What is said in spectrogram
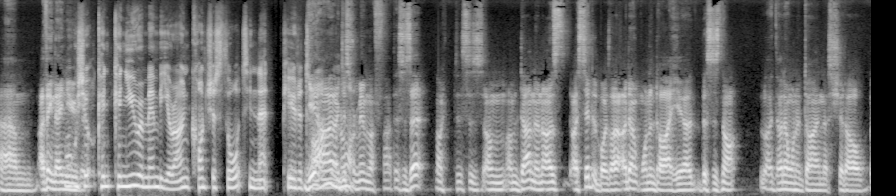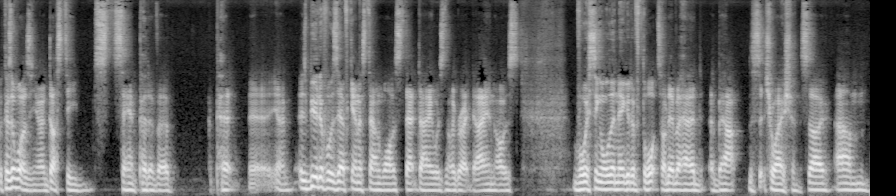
Um, I think they knew. That, your, can Can you remember your own conscious thoughts in that period of time? Yeah, I, I just remember fuck, this is it. Like this is I'm I'm done. And I was I said to the boys, like, I don't want to die here. This is not like I don't want to die in this shithole because it was you know a dusty sandpit of a, a pit. Uh, you know, as beautiful as Afghanistan was, that day was not a great day, and I was voicing all the negative thoughts I'd ever had about the situation. So, um,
